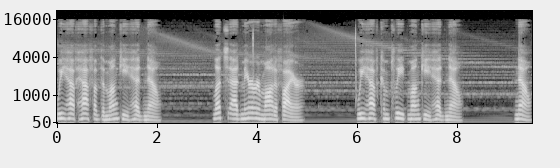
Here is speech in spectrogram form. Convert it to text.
We have half of the monkey head now. Let's add mirror modifier. We have complete monkey head now. Now,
